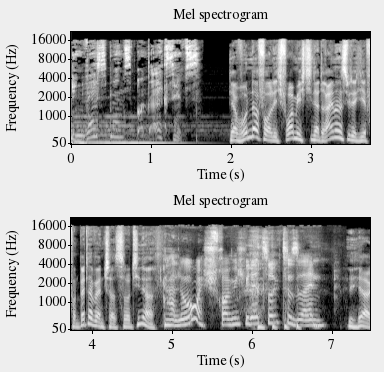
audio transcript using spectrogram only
Investments und Exits. Ja, wundervoll. Ich freue mich. Tina Dreimann ist wieder hier von Better Ventures. Hallo Tina. Hallo, ich freue mich wieder zurück zu sein. ja,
